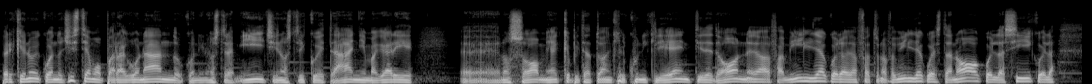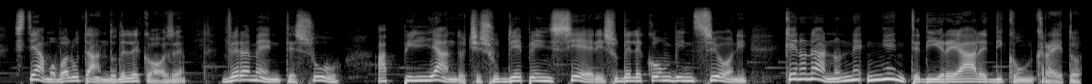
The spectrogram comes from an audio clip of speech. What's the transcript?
Perché noi quando ci stiamo paragonando con i nostri amici, i nostri coetanei, magari eh, non so, mi è capitato anche alcuni clienti, le donne, la famiglia, quella ha fatto una famiglia, questa no, quella sì, quella... Stiamo valutando delle cose veramente su, appigliandoci su dei pensieri, su delle convinzioni che non hanno ne- niente di reale di concreto.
